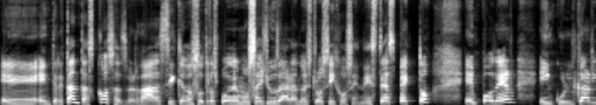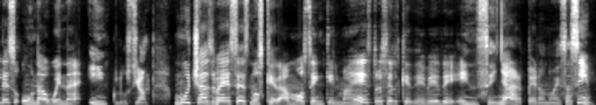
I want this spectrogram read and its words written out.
eh, entre tantas cosas, ¿verdad? Así que nosotros podemos ayudar a nuestros hijos en este aspecto, en poder inculcarles una buena inclusión muchas veces nos quedamos en que el maestro es el que debe de enseñar, pero no es así.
